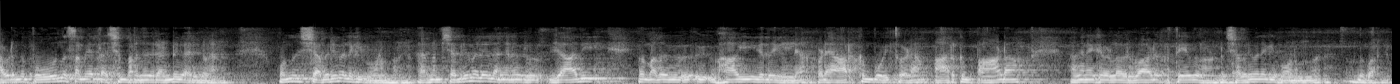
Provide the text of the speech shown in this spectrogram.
അവിടുന്ന് പോകുന്ന സമയത്ത് അച്ഛൻ പറഞ്ഞത് രണ്ട് കാര്യങ്ങളാണ്. ഒന്ന് ശബരിമലയ്ക്ക് പോകണം പറഞ്ഞു. കാരണം ശബരിമലയിൽ അങ്ങനെ ഒരു ജാതി മത വിഭാഗീയതയില്ല അവിടെ ആർക്കും പോയി തൊഴാം ആർക്കും പാടാം. അങ്ങനെയൊക്കെയുള്ള ഒരുപാട് പ്രത്യേകതകളുണ്ട്. ശബരിമലയ്ക്ക് പോകണമെന്ന് ഒന്ന് പറഞ്ഞു.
